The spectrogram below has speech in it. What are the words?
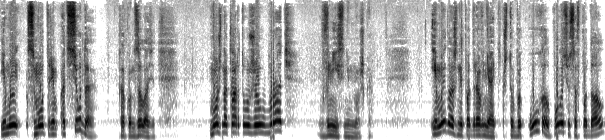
И мы смотрим отсюда, как он залазит. Можно карту уже убрать вниз немножко. И мы должны подровнять, чтобы угол полностью совпадал,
